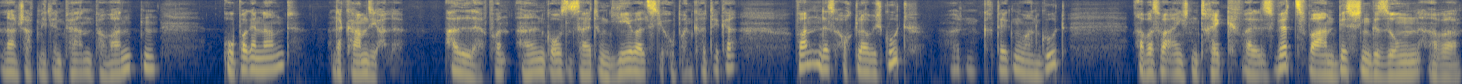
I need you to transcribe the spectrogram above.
Landschaft mit entfernten Verwandten Oper genannt. Und da kamen sie alle. Alle, von allen großen Zeitungen, jeweils die Opernkritiker, fanden das auch, glaube ich, gut. Die Kritiken waren gut. Aber es war eigentlich ein Trick, weil es wird zwar ein bisschen gesungen, aber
